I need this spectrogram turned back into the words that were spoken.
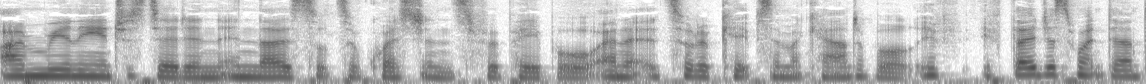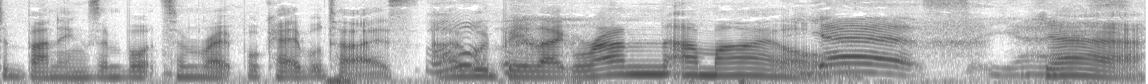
I'm really interested in, in those sorts of questions for people, and it, it sort of keeps them accountable. If if they just went down to Bunnings and bought some rope or cable ties, I would be oh. like, run a mile. Yes, yes. Oh. Yeah,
